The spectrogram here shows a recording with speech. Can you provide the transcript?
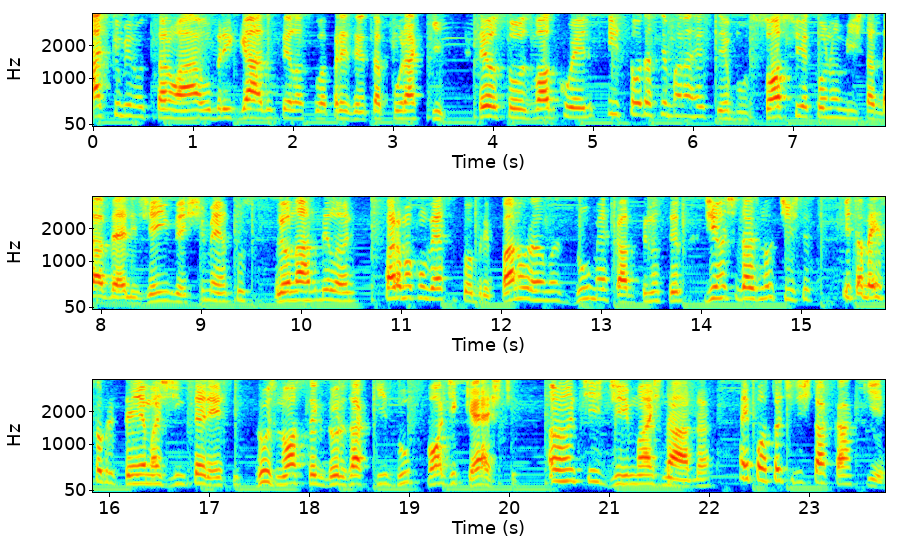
Mais que um minuto está no ar. Obrigado pela sua presença por aqui. Eu sou Oswaldo Coelho e toda semana recebo o sócio e economista da VLG Investimentos, Leonardo Milani, para uma conversa sobre panoramas do mercado financeiro diante das notícias e também sobre temas de interesse dos nossos seguidores aqui do podcast. Antes de mais nada, é importante destacar que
